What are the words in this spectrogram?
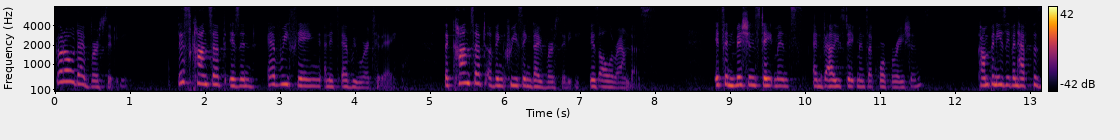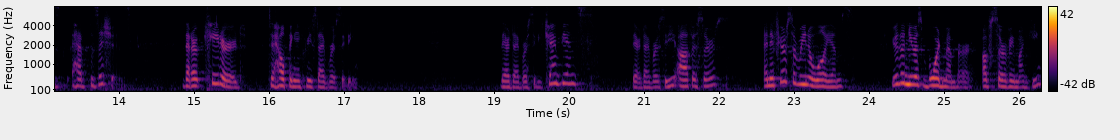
Good old diversity. This concept is in everything and it's everywhere today. The concept of increasing diversity is all around us. It's in mission statements and value statements at corporations. Companies even have, pos have positions that are catered to helping increase diversity. They're diversity champions, they're diversity officers, and if you're Serena Williams, you're the newest board member of SurveyMonkey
